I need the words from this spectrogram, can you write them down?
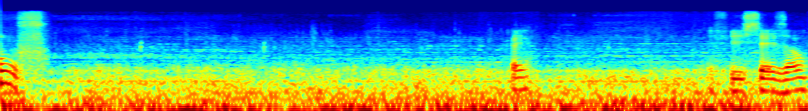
Oof. Okay. If you say so.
